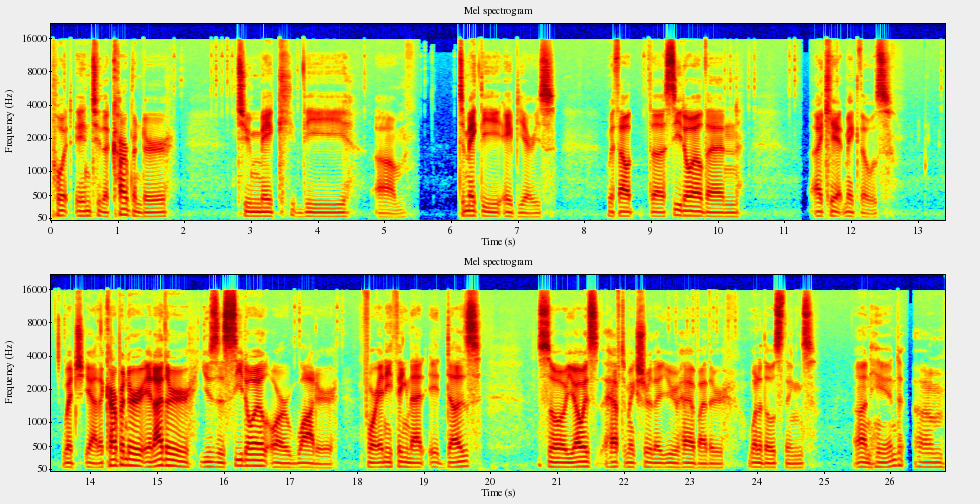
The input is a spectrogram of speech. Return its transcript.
put into the carpenter to make the um, to make the apiaries. Without the seed oil, then I can't make those. Which, yeah, the carpenter, it either uses seed oil or water for anything that it does. So you always have to make sure that you have either one of those things on hand. Um,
